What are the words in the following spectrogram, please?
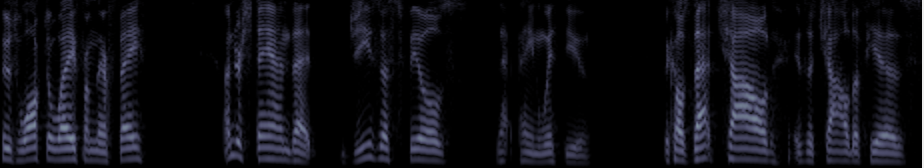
who's walked away from their faith, understand that Jesus feels that pain with you because that child is a child of His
